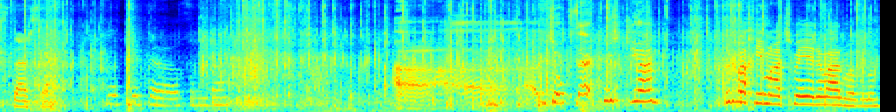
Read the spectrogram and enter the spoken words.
istersen. Bir tarafından. Aa, çok sertmiş Cihan. Dur bakayım açma yeri var mı bunun?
